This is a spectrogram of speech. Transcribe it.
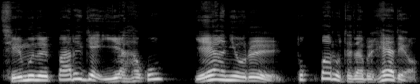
질문을 빠르게 이해하고 예 아니오를 똑바로 대답을 해야 돼요.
